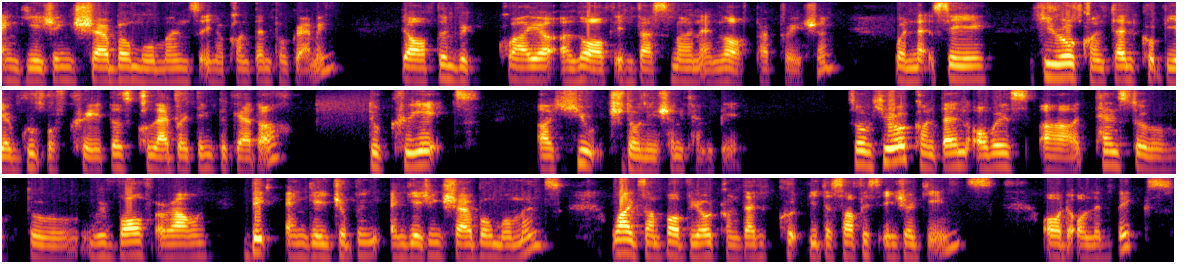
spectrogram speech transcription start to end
engaging, shareable moments in your content programming. They often require a lot of investment and a lot of preparation. When let's say hero content could be a group of creators collaborating together to create a huge donation campaign. So hero content always uh, tends to, to revolve around big engaging, engaging shareable moments. One example of hero content could be the Southeast Asia Games or the Olympics.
